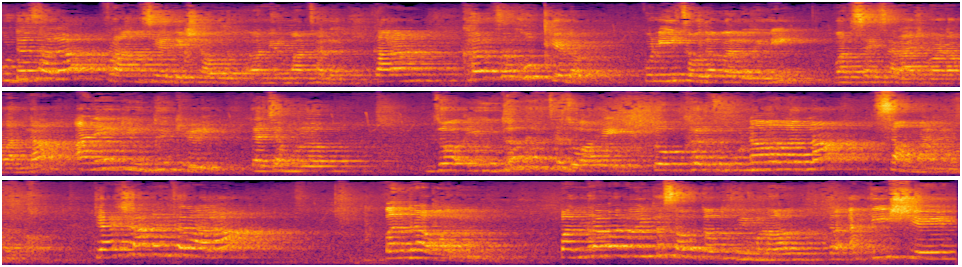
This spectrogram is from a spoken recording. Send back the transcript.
कुठं झालं? फ्रान्स या देशावर निर्माण झालं. कारण खर्च खूप केलं. कुणी चौदा बालवीने वर्षाचा राजवाडा बांधला. अनेक युद्ध खेळली त्याच्यामुळं जो युद्ध खर्च जो आहे तो खर्च पुन्हा लागला? सामान्य झाला त्याच्या पंधरावा लुई पंधरावा लुई कसा होता तुम्ही म्हणाल तर अतिशय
